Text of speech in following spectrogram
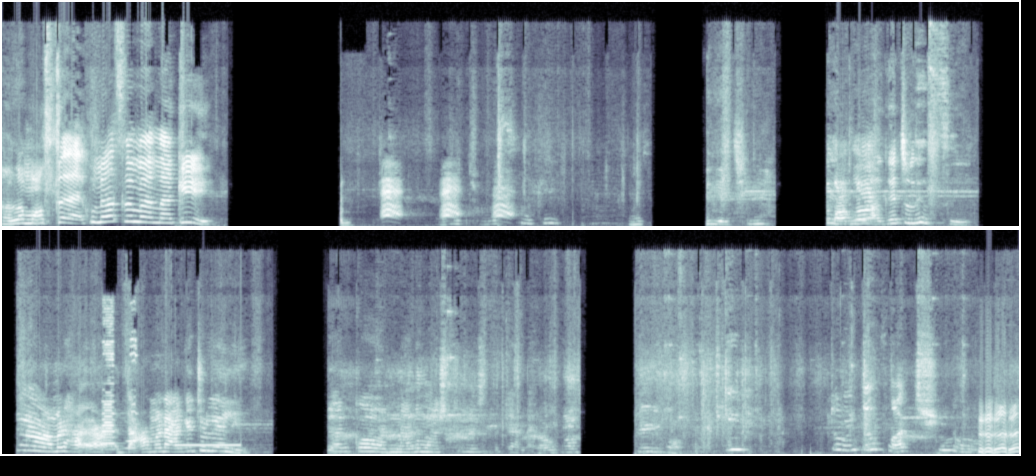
তাহলে মাছটা এখন আসে না নাকি? আগে চলে এসছি। আমার আমার আগে চলে এলি। আর কর নাহলে মাছটা আসতে কেন? তুমি তো পাচ্ছি। না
